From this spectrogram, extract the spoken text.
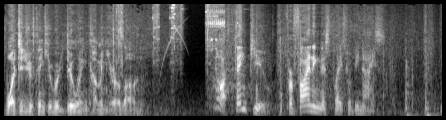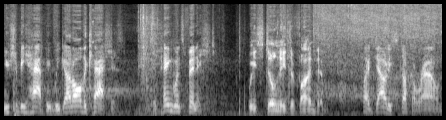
What did you think you were doing coming here alone? Oh, thank you. For finding this place would be nice. You should be happy. We got all the caches. The penguin's finished. We still need to find him. I doubt he's stuck around.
